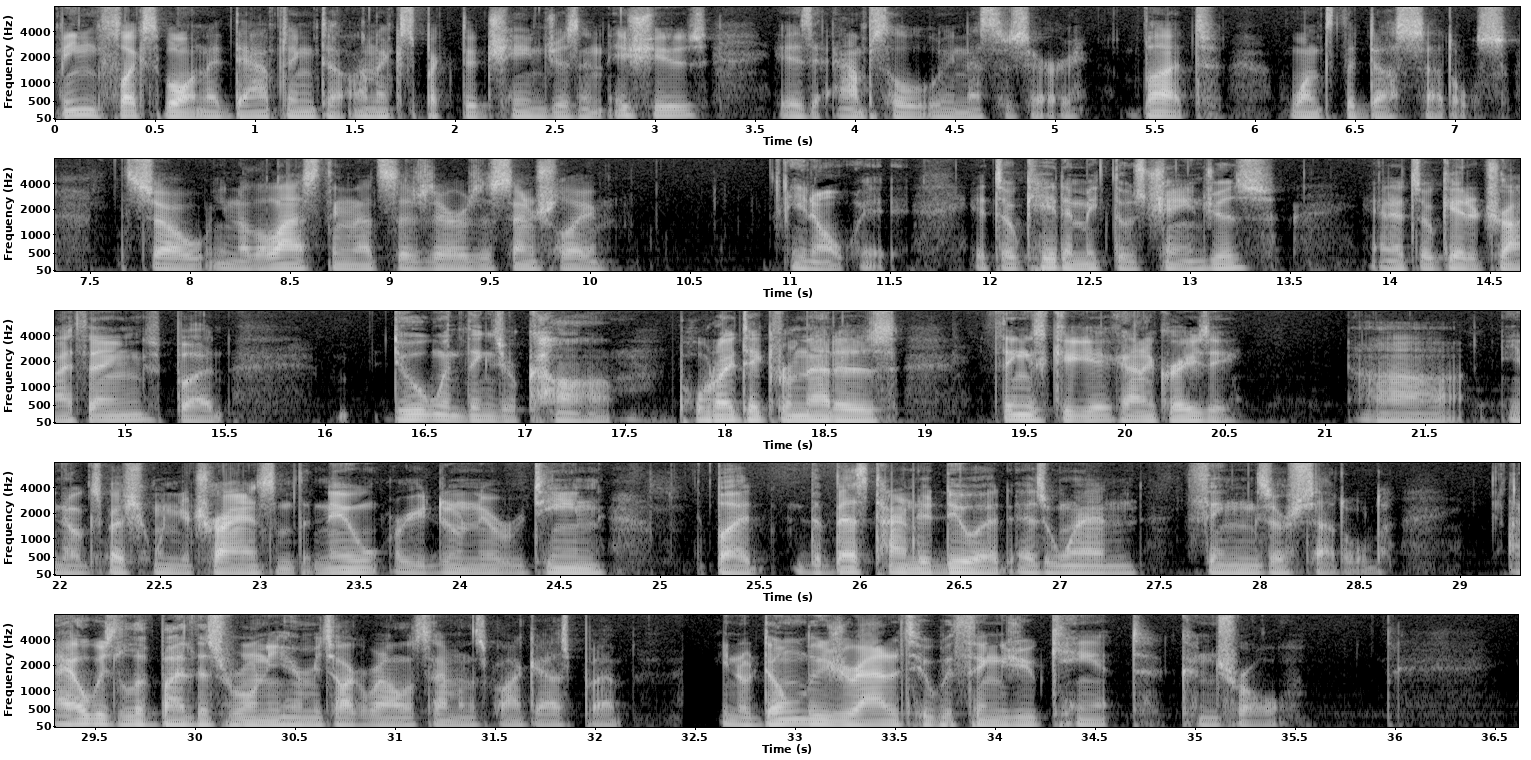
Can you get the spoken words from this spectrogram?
Being flexible and adapting to unexpected changes and issues is absolutely necessary, but once the dust settles. So, you know, the last thing that says there is essentially, you know, it, it's okay to make those changes and it's okay to try things, but do it when things are calm. But what I take from that is things could get kind of crazy, uh, you know, especially when you're trying something new or you're doing a new routine. But the best time to do it is when things are settled. I always live by this rule, and you hear me talk about all the time on this podcast, but, you know, don't lose your attitude with things you can't control.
